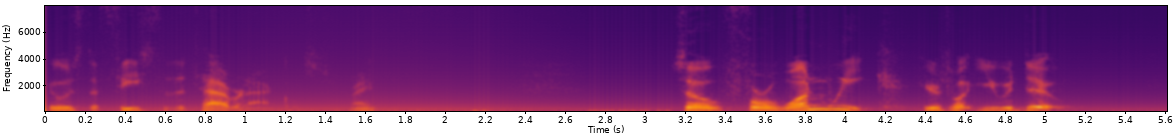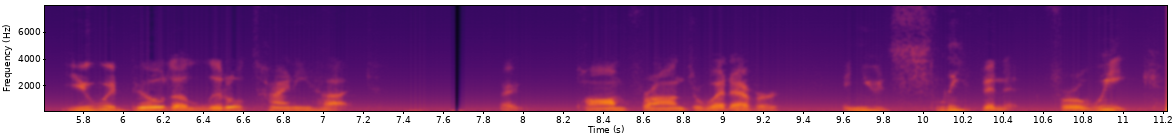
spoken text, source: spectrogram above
It was the Feast of the Tabernacles, right? So for one week, here's what you would do you would build a little tiny hut, right? Palm fronds or whatever, and you'd sleep in it for a week.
